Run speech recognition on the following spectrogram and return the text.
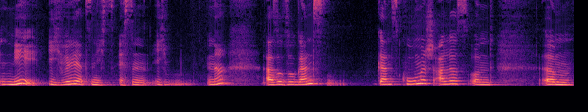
nee, ich will jetzt nichts essen. Ich, ne? Also so ganz, ganz komisch alles und ähm,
